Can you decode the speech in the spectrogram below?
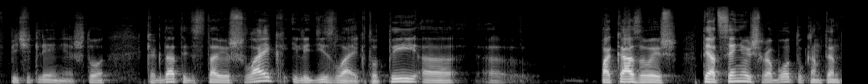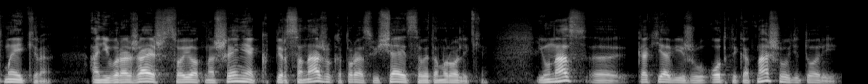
впечатление, что, когда ты ставишь лайк или дизлайк, то ты э, э, показываешь ты оцениваешь работу контент-мейкера, а не выражаешь свое отношение к персонажу, который освещается в этом ролике. И у нас, э, как я вижу, отклик от нашей аудитории,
